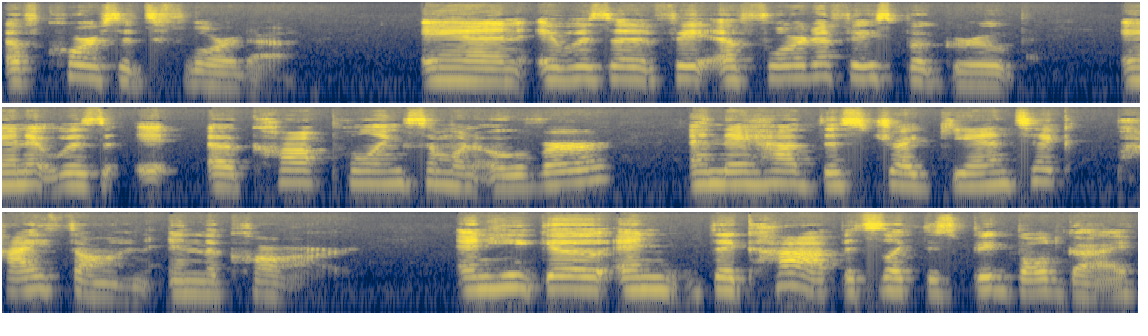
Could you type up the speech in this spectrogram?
Of course it's Florida. And it was a a Florida Facebook group and it was a cop pulling someone over and they had this gigantic python in the car. And he go and the cop, it's like this big bald guy,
